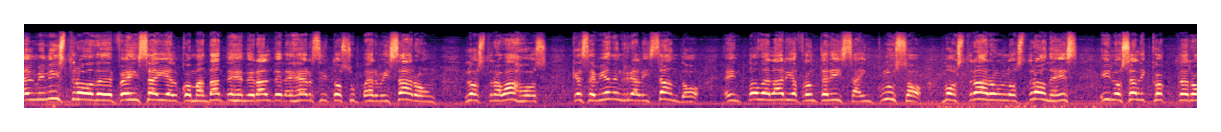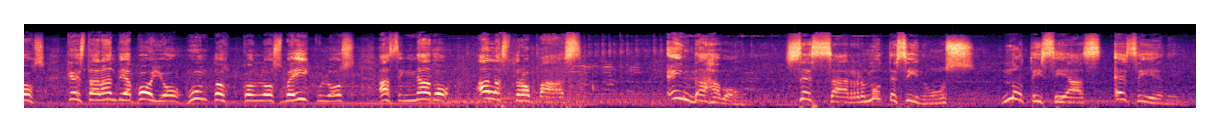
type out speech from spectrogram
El ministro de Defensa y el comandante general del ejército supervisaron los trabajos que se vienen realizando en toda el área fronteriza. Incluso mostraron los drones y los helicópteros que estarán de apoyo juntos con los vehículos asignados a las tropas. En Dajabón César Montesinos, Noticias SN.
